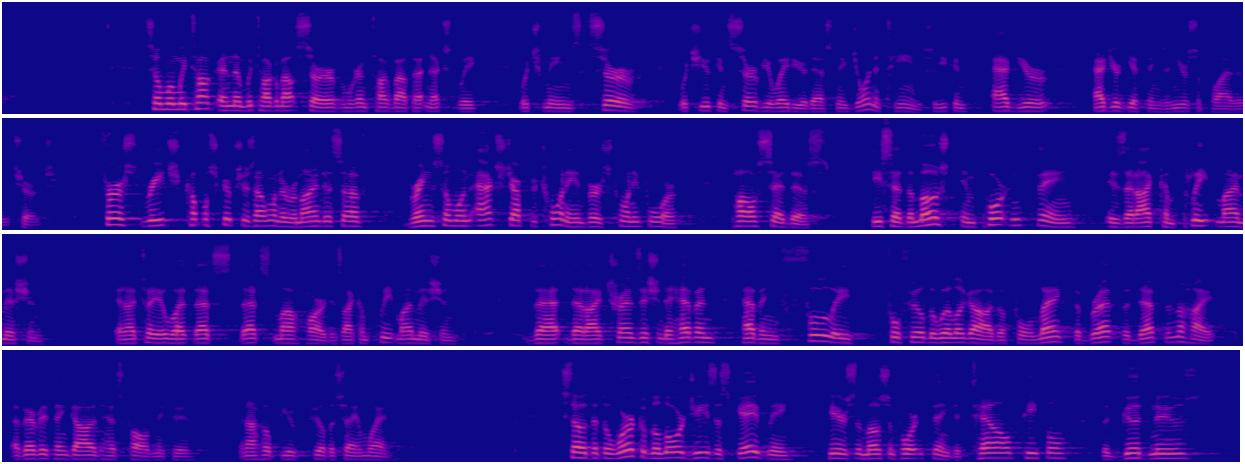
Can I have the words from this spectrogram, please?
So when we talk, and then we talk about serve, and we're going to talk about that next week, which means serve, which you can serve your way to your destiny. Join a team so you can add your add your giftings and your supply to the church. First, reach a couple scriptures I want to remind us of. Bring someone. Acts chapter 20 and verse 24. Paul said this. He said, The most important thing is that I complete my mission. And I tell you what, that's, that's my heart, as I complete my mission that, that I transition to heaven having fully fulfilled the will of God, the full length, the breadth, the depth, and the height of everything God has called me to. And I hope you feel the same way. So that the work of the Lord Jesus gave me, here's the most important thing to tell people the good news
